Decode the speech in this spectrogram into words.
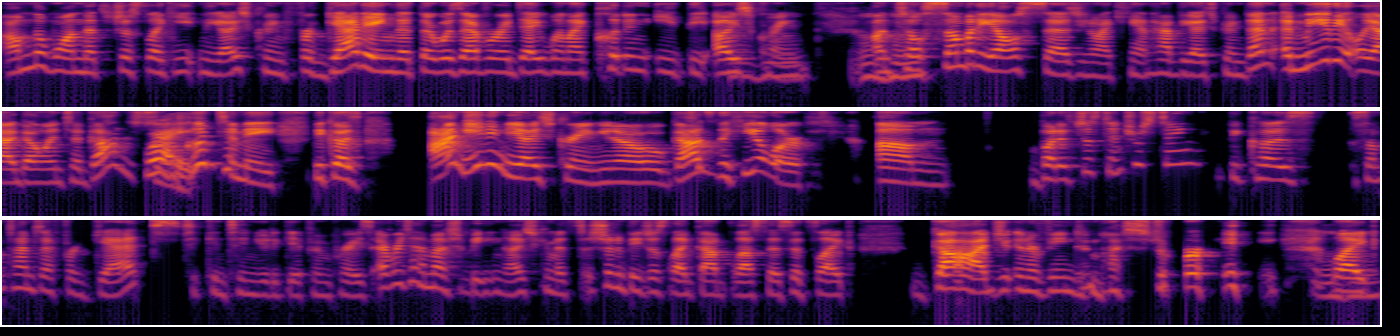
I'm the one that's just like eating the ice cream, forgetting that there was ever a day when I couldn't eat the ice mm-hmm. cream mm-hmm. until somebody else says, you know, I can't have the ice cream. Then immediately I go into God is so right. good to me because I'm eating the ice cream, you know, God's the healer. Um, but it's just interesting because sometimes I forget to continue to give him praise. Every time I should be eating ice cream, it shouldn't be just like, God bless this. It's like, God, you intervened in my story. mm-hmm. Like,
